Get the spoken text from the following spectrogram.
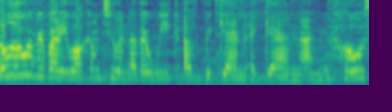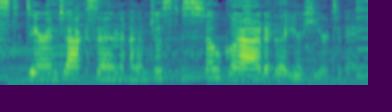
Hello, everybody. Welcome to another week of Begin Again. I'm your host, Darren Jackson, and I'm just so glad that you're here today.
